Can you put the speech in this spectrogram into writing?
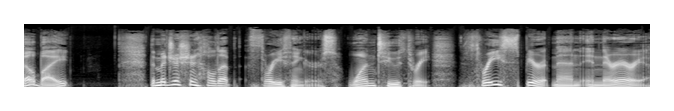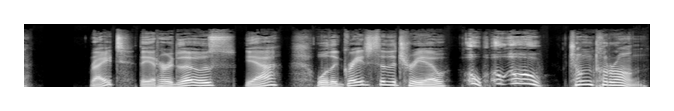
They'll bite. The magician held up three fingers one, two, three. Three spirit men in their area. Right? They had heard those, yeah? Well, the greatest of the trio, oh, oh, oh, Chung Torong.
